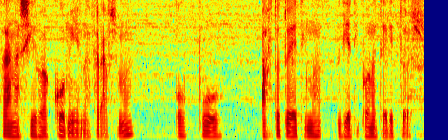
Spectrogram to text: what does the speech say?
θα ανασύρω ακόμη ένα θράψμα, όπου αυτό το αίτημα διατυπώνεται ρητός.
